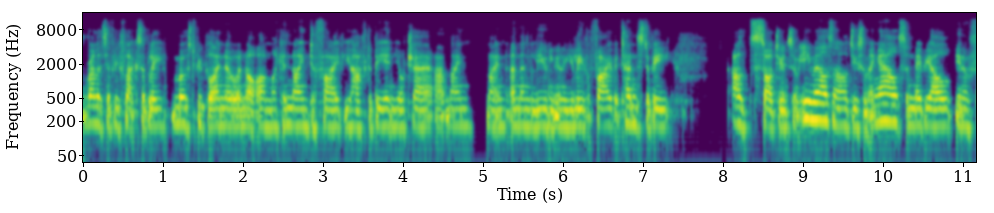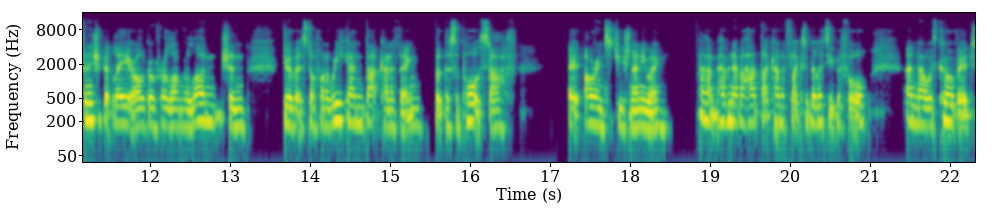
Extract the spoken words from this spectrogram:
relatively flexibly. Most people I know are not on like a nine to five. You have to be in your chair at nine nine, and then you, you know you leave at five. It tends to be I'll start doing some emails and I'll do something else, and maybe I'll you know finish a bit late or I'll go for a longer lunch and do a bit of stuff on a weekend, that kind of thing. But the support staff, our institution anyway, um, have never had that kind of flexibility before, and now with COVID,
